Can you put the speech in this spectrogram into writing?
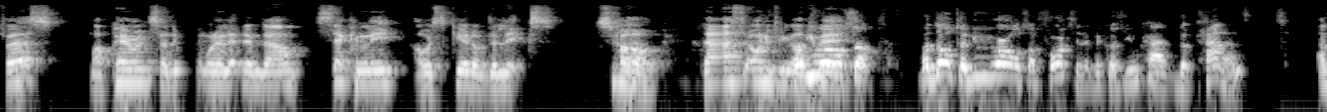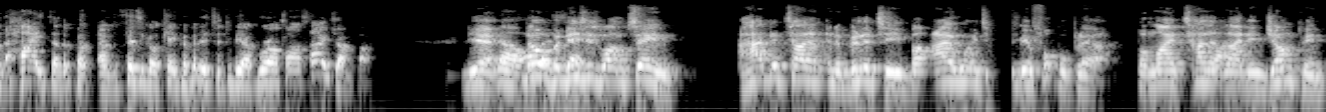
First, my parents, I didn't want to let them down. Secondly, I was scared of the licks. So that's the only thing I But you were feared. also, but Dalton, you were also fortunate because you had the talent and the height and the, and the physical capability to be a world-class high jumper. Yeah. No, No, but this is what I'm saying. I had the talent and ability, but I wanted to be a football player. But my talent Right. lied in jumping.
